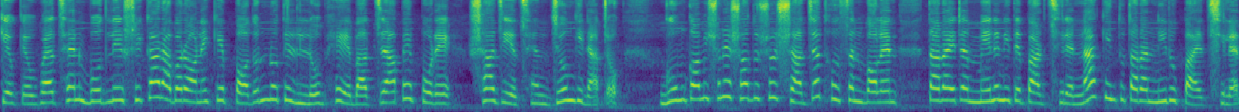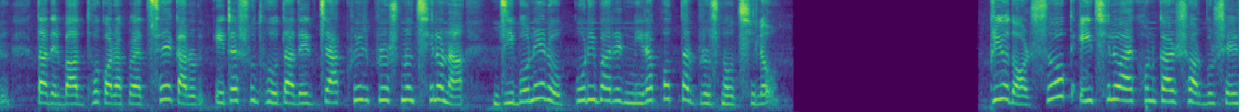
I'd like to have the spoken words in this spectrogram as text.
কেউ কেউ হয়েছেন, বদলির শিকার, আবার অনেকে পদোন্নতির লোভে বা চাপে পড়ে সাজিয়েছেন জঙ্গি নাটক। গুম কমিশনের সদস্য সাজ্জাদ হোসেন বলেন, তারা এটা মেনে নিতে পারছিলেন না, কিন্তু তারা নিরুপায় ছিলেন। তাদের বাধ্য করা হয়েছে, কারণ এটা শুধু তাদের চাকরির প্রশ্ন ছিল না, জীবনের ও পরিবারের নিরাপত্তার প্রশ্ন ছিল। প্রিয় দর্শক, এই ছিল এখনকার সর্বশেষ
